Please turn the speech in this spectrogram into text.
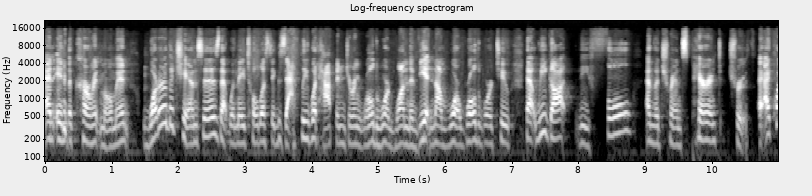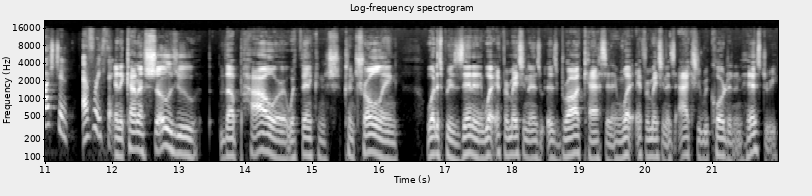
and in the current moment, what are the chances that when they told us exactly what happened during World War I, the Vietnam War, World War II, that we got the full and the transparent truth? I question everything. and it kind of shows you the power within con- controlling what is presented what information is, is broadcasted and what information is actually recorded in history.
